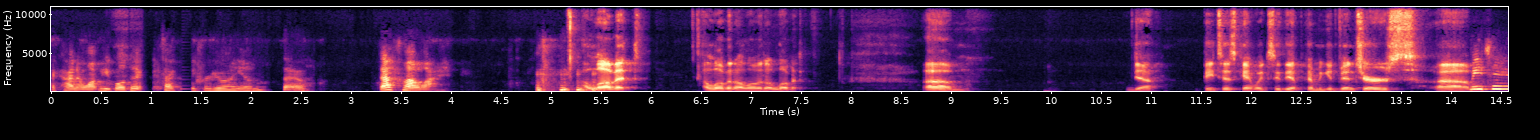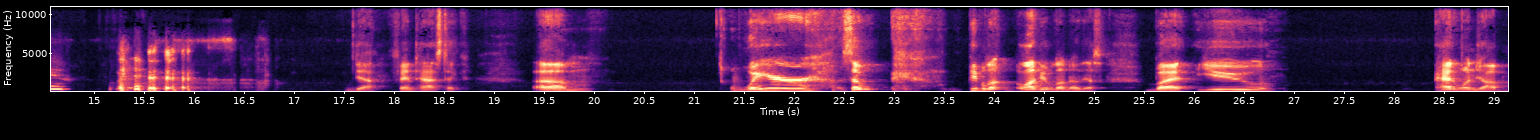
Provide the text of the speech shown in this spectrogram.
I kind of want people to accept me for who I am. So that's my why. I love it. I love it. I love it. I love it. Um, yeah, Pete says can't wait to see the upcoming adventures. Um, me too. Yeah, fantastic. Um, where so people don't a lot of people don't know this, but you had one job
